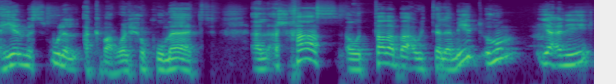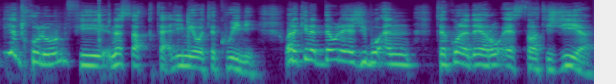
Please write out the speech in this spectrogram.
هي المسؤولة الأكبر والحكومات الأشخاص أو الطلبة أو التلاميذ هم يعني يدخلون في نسق تعليمي وتكويني. ولكن الدولة يجب أن تكون لديها رؤية استراتيجية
